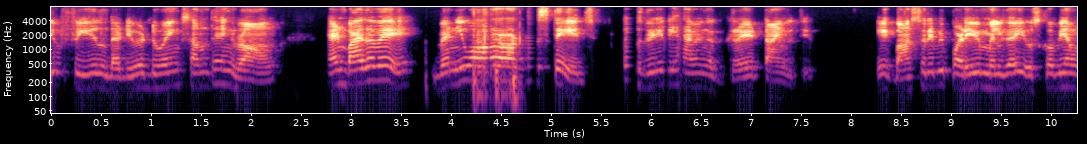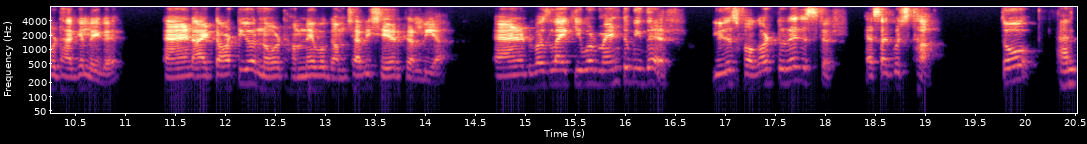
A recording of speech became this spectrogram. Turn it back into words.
you feel that you were doing something wrong and by the way when you are on the stage I was really having a great time with you एक बांसुरी भी पड़ी हुई मिल गई उसको भी हम उठा के ले गए and I taught you a note हमने वो गमछा भी शेयर कर लिया and it was like you were meant to be there you just forgot to register ऐसा कुछ था तो And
